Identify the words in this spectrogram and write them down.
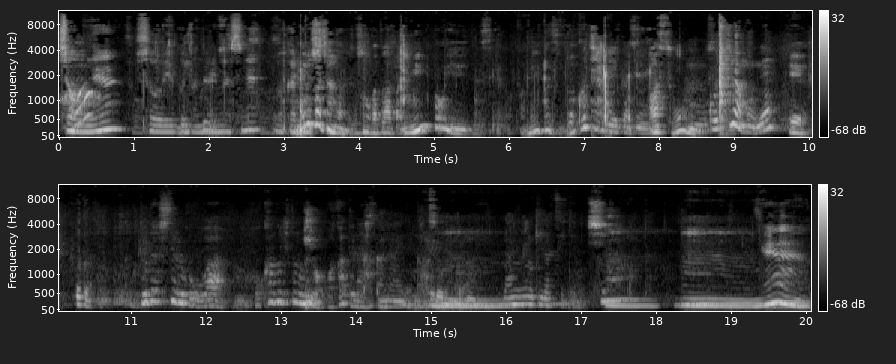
そうね。そういうことになりますね。わかアメリカりました。人なんですよ、その方。なんか移民っぽいですけど。アメリカ人こっちアメリカ人。あ、そうなうんですこっちはもうね、ええ。だから、手出してる方は他の人の目を分かってない書かないで。あそうか。何年気がついてる知らなかっうーん、ねえ。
